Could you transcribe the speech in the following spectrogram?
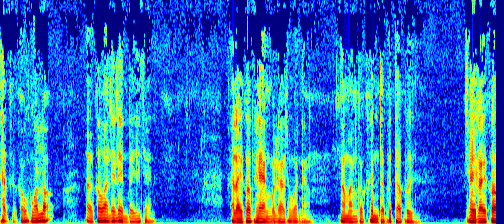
ถ้าเขาหัวเราะ เออก็ว่าเล่นๆไปเฉยๆอะไรก็แพงหมดแล้วทุกวันนี้น้ำมันก็ขึ้นแต่พื้นตาผือใช่ไรก็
